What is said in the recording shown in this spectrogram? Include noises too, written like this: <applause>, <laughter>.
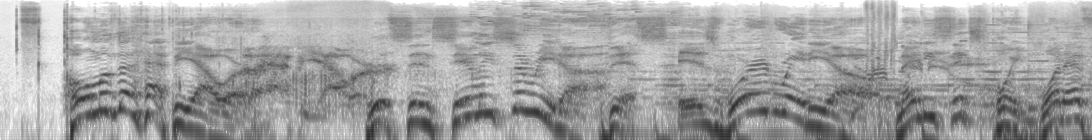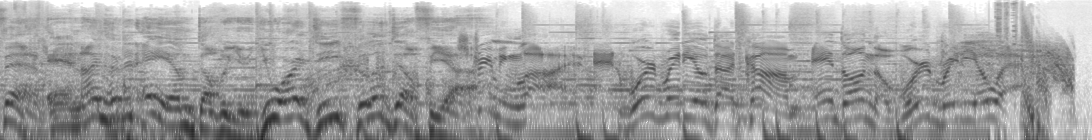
Home of the Happy Hour. The Happy Hour. With Sincerely Sarita. This is Word Radio. 96.1 FM and 900 AM WURD Philadelphia. Streaming live at wurdradio.com and on the Word Radio app.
